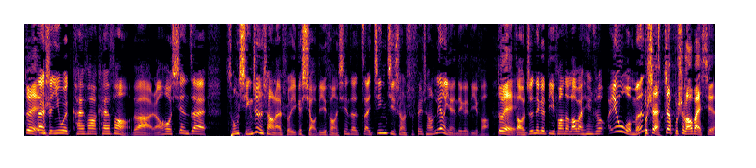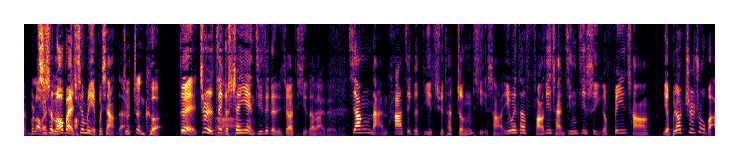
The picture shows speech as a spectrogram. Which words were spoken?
对，但是因为开发开放，对吧？然后现在从行政上来说，一个小地方，现在在经济上是非常亮眼的一个地方，对，导致那个地方的老百姓说：“哎呦，我们不是，这不是老百姓，不是老百姓其实老百姓们也不想的。就政客，对，就是这个啊申燕姬这个人就要提的了。对对对，江南它这个地区，它整体上，因为它房地产经济是一个非常也不叫支柱吧，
